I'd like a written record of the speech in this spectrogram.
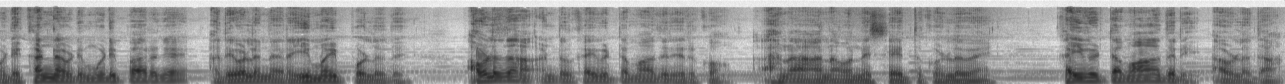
உன்னுடைய கண்ணை அப்படி மூடி பாருங்க. அது எவ்வளோ நேரம் இமை பொழுது. அவ்வளோதான் அன்று கைவிட்ட மாதிரி இருக்கும். ஆனால் நான் உன்னை சேர்த்து கொள்ளுவேன். கைவிட்ட மாதிரி அவ்வளோதான்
